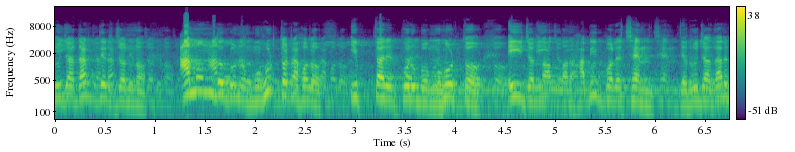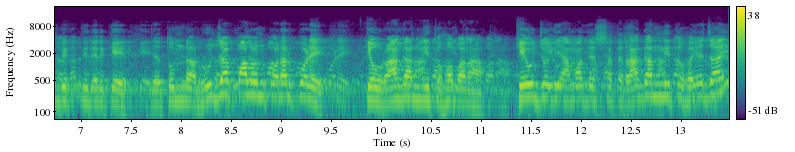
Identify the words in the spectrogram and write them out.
রোজাদারদের জন্য আনন্দগুণ মুহূর্তটা হলো ইফতারের পূর্ব মুহূর্ত। এই জন্য আল্লাহর হাবিব বলেছেন যে রোজাদার ব্যক্তিদেরকে যে তোমরা রোজা পালন করার পরে কেউ রাগান্বিত হবে না। কেউ যদি আমাদের সাথে রাগান্বিত হয়ে যায়,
